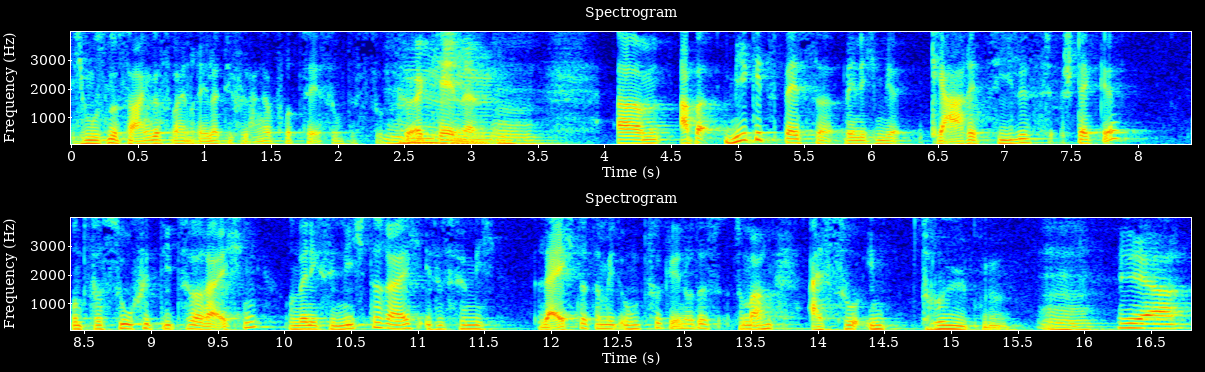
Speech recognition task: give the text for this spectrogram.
Ich muss nur sagen, das war ein relativ langer Prozess, um das so zu erkennen. Ähm, aber mir geht es besser, wenn ich mir klare Ziele stecke und versuche, die zu erreichen. Und wenn ich sie nicht erreiche, ist es für mich leichter, damit umzugehen oder es zu machen, als so im Trüben. Ja.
